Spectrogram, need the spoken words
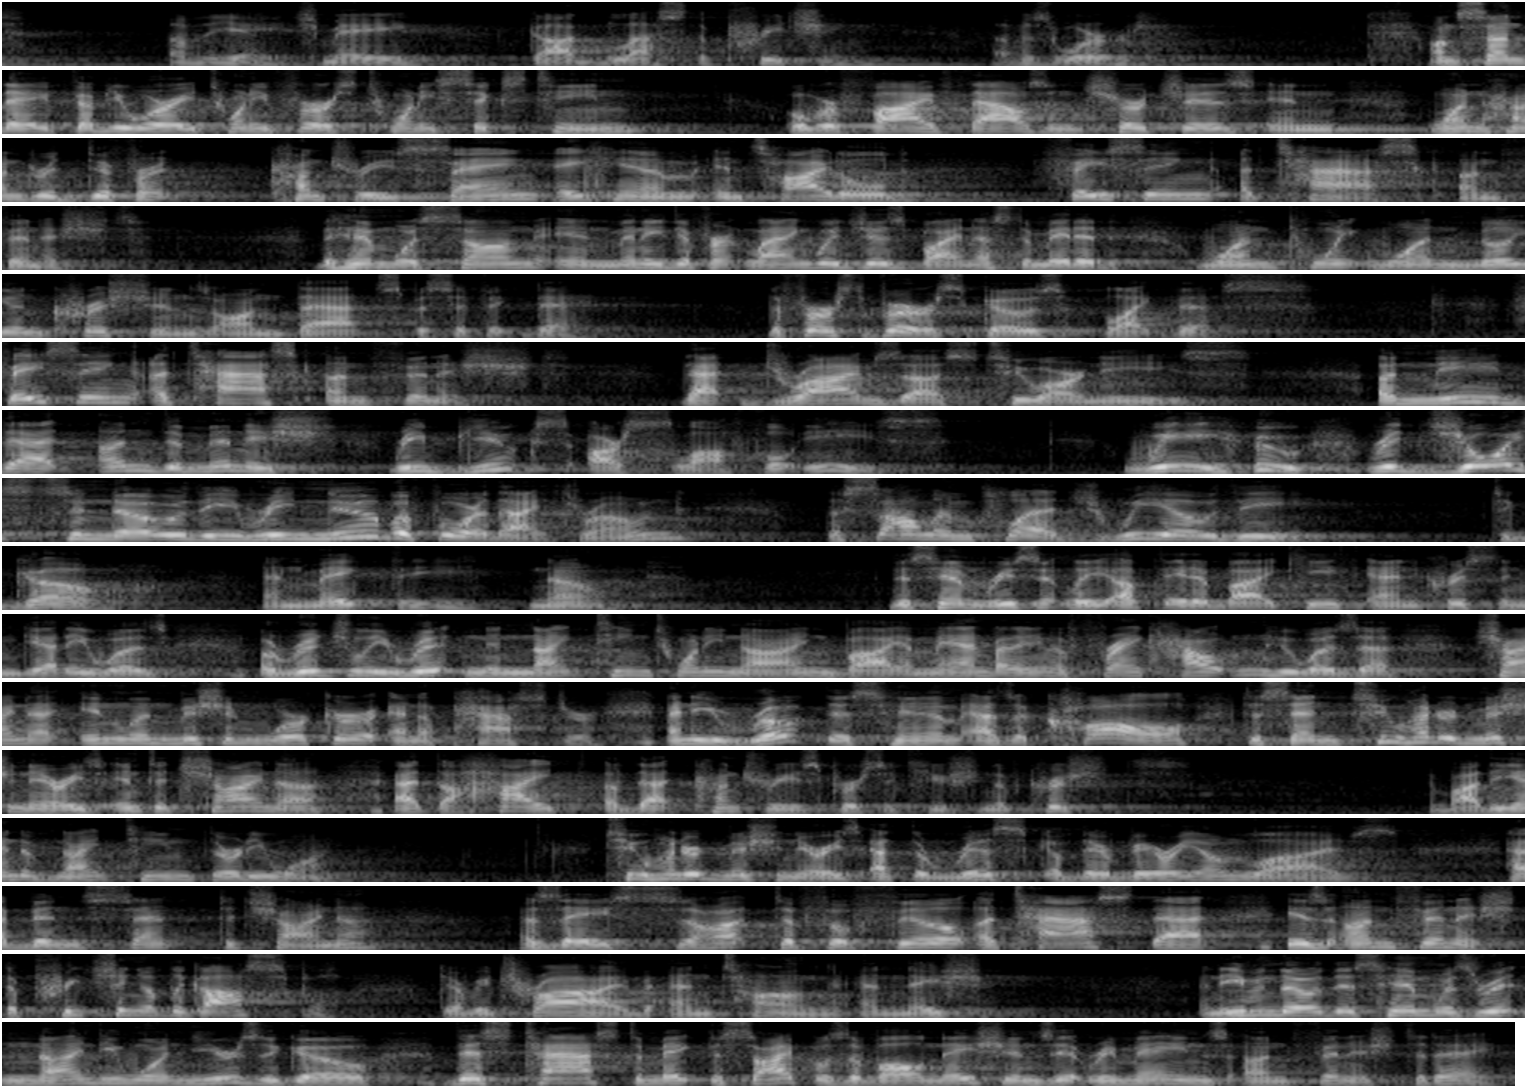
of the age. May God bless the preaching of His Word. On Sunday, February 21st, 2016, over 5,000 churches in 100 different countries sang a hymn entitled Facing a Task Unfinished. The hymn was sung in many different languages by an estimated 1.1 million Christians on that specific day. The first verse goes like this Facing a task unfinished that drives us to our knees, a need that undiminished rebukes our slothful ease. We who rejoice to know thee renew before thy throne the solemn pledge we owe thee to go and make thee known. This hymn, recently updated by Keith and Kristyn Getty, was originally written in 1929 by a man by the name of Frank Houghton, who was a China inland mission worker and a pastor. And he wrote this hymn as a call to send 200 missionaries into China at the height of that country's persecution of Christians. And by the end of 1931, 200 missionaries, at the risk of their very own lives, have been sent to China as they sought to fulfill a task that is unfinished the preaching of the gospel to every tribe and tongue and nation. And even though this hymn was written 91 years ago, this task to make disciples of all nations, it remains unfinished today.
